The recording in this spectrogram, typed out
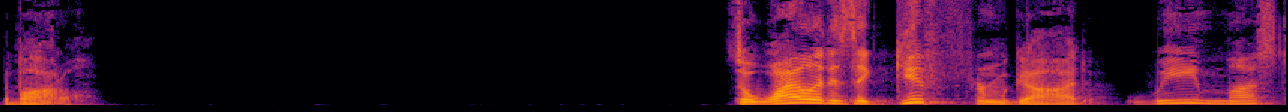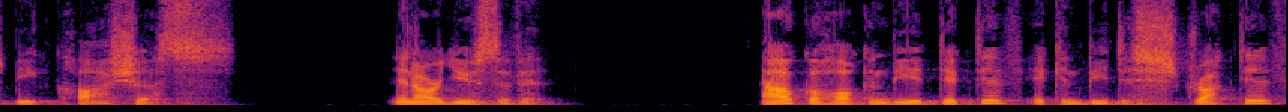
The bottle. So while it is a gift from God, we must be cautious in our use of it. Alcohol can be addictive, it can be destructive,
